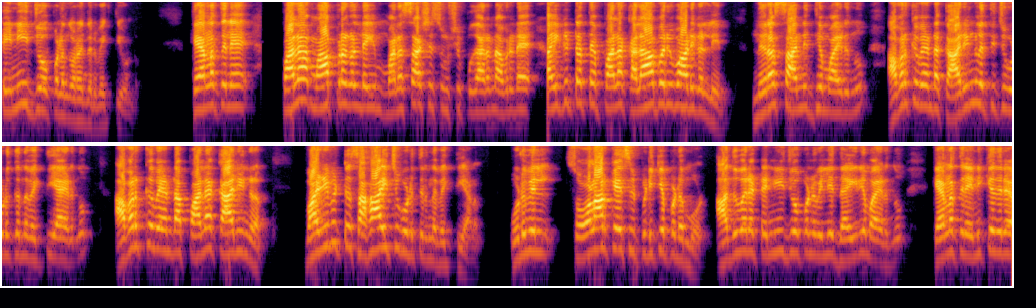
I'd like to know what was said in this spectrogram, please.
ടെനി ജോപ്പൻ എന്ന് പറയുന്ന ഒരു വ്യക്തിയുണ്ട്. കേരളത്തിലെ പല മാപ്രകളുടെയും മനസാക്ഷി സൂക്ഷിപ്പുകാരൻ അവരുടെ വൈകിട്ടത്തെ പല കലാപരിപാടികളിലെയും നിറസാന്നിധ്യമായിരുന്നു. അവർക്ക് വേണ്ട കാര്യങ്ങൾ എത്തിച്ചു കൊടുക്കുന്ന വ്യക്തിയായിരുന്നു. അവർക്ക് വേണ്ട പല കാര്യങ്ങളും വഴിവിട്ട് സഹായിച്ചു കൊടുത്തിരുന്ന വ്യക്തിയാണ്. ഒടുവിൽ സോളാർ കേസിൽ പിടിക്കപ്പെടുമ്പോൾ അതുവരെ ടെന്നി ജോപ്പന് വലിയ ധൈര്യമായിരുന്നു. കേരളത്തിൽ എനിക്കെതിരെ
